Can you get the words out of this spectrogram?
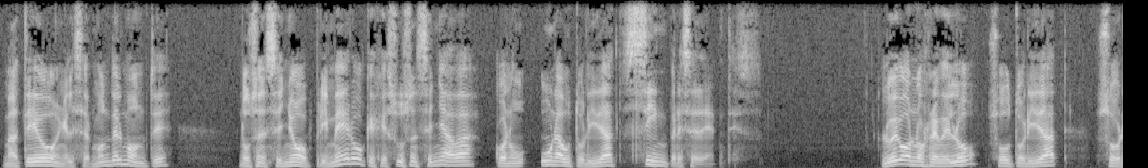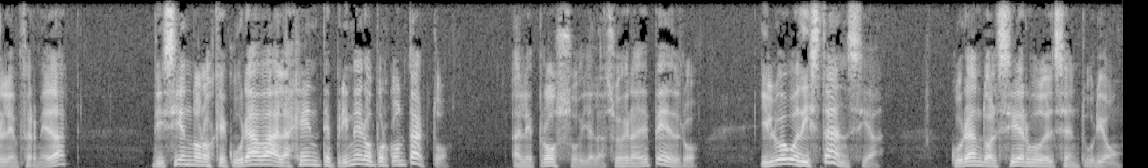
Mateo en el Sermón del Monte nos enseñó primero que Jesús enseñaba con una autoridad sin precedentes. Luego nos reveló su autoridad sobre la enfermedad, diciéndonos que curaba a la gente primero por contacto al leproso y a la suegra de Pedro, y luego a distancia, curando al siervo del centurión.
